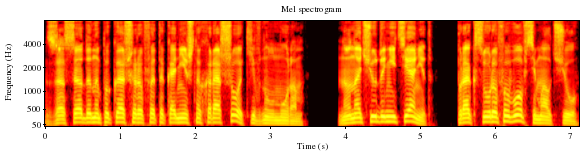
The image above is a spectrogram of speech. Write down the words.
«Засада на ПКшеров — это, конечно, хорошо», — кивнул Муром. «Но на чудо не тянет. Про Ксуров и вовсе молчу».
